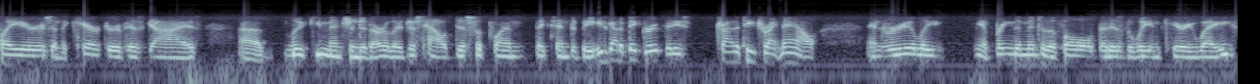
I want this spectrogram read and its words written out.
players and the character of his guys. Uh, Luke, you mentioned it earlier, just how disciplined they tend to be. He's got a big group that he's trying to teach right now, and really, you know, bring them into the fold. That is the William Carey way. He's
